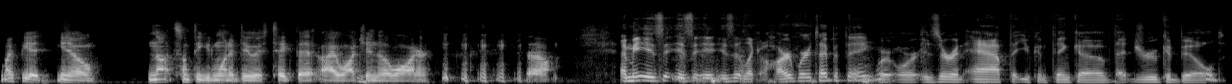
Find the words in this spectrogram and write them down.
might be a you know not something you'd want to do is take the iWatch into the water. so I mean, is it, is it is it like a hardware type of thing, or or is there an app that you can think of that Drew could build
